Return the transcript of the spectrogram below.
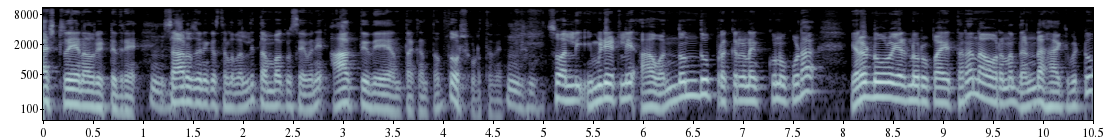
ಆಸ್ಟ್ರೇ ಏನಾದರೂ ಇಟ್ಟಿದ್ರೆ ಸಾರ್ವಜನಿಕ ಸ್ಥಳದಲ್ಲಿ ತಂಬಾಕು ಸೇವನೆ ಆಗ್ತಿದೆ ಅಂತಕ್ಕಂಥದ್ದು ತೋರಿಸ್ಕೊಡ್ತದೆ. ಸೊ ಅಲ್ಲಿ ಇಮಿಡಿಯೇಟ್ಲಿ ಆ ಒಂದೊಂದು ಪ್ರಕರಣಕ್ಕೂ ಕೂಡ ಎರಡು ನೂರು ಎರಡು ನೂರು ರೂಪಾಯಿ ಥರ ನಾವು ಅವರನ್ನು ದಂಡ ಹಾಕಿಬಿಟ್ಟು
